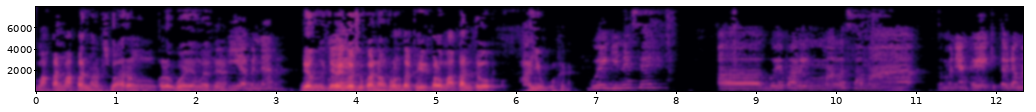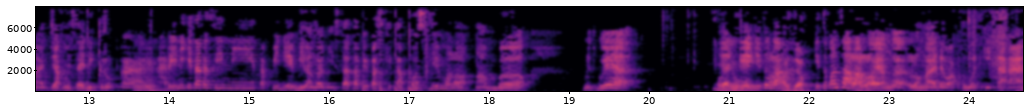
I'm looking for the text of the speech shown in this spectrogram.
makan-makan harus bareng kalau gua yang liatnya. Iya benar. Dia cewek nggak suka nongkrong tapi kalau makan tuh hayu. Gue gini sih eh, gue paling males sama kayak kita udah ngajak misalnya di grup kan. Hmm. hari ini kita ke sini tapi dia bilang nggak bisa tapi pas kita post dia malah ngambek. Menurut gue ya dan kayak gitulah ajak. Itu kan salah lo yang nggak lo nggak ada waktu buat kita kan.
